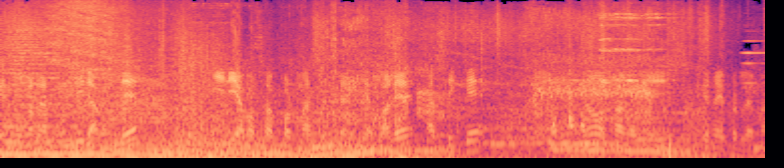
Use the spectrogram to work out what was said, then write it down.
en lugar de fundir, a vender, iríamos a por más esencias, ¿vale? Así que no os agobiéis, que no hay problema.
